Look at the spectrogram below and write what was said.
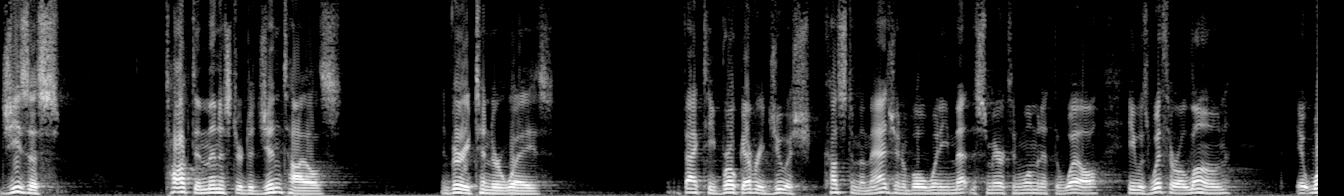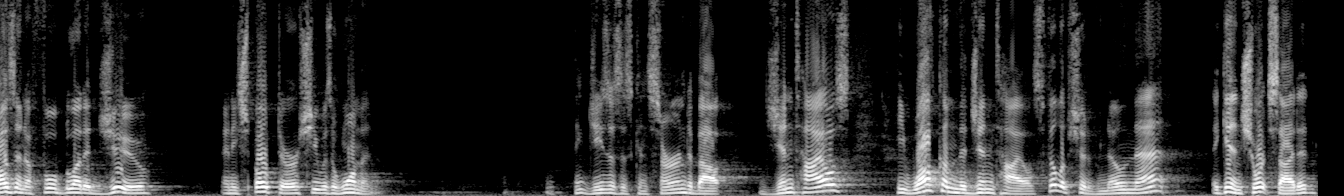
Jesus talked and ministered to Gentiles in very tender ways. In fact, he broke every Jewish custom imaginable when he met the Samaritan woman at the well. He was with her alone. It wasn't a full blooded Jew, and he spoke to her. She was a woman. I think Jesus is concerned about Gentiles. He welcomed the Gentiles. Philip should have known that. Again, short sighted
